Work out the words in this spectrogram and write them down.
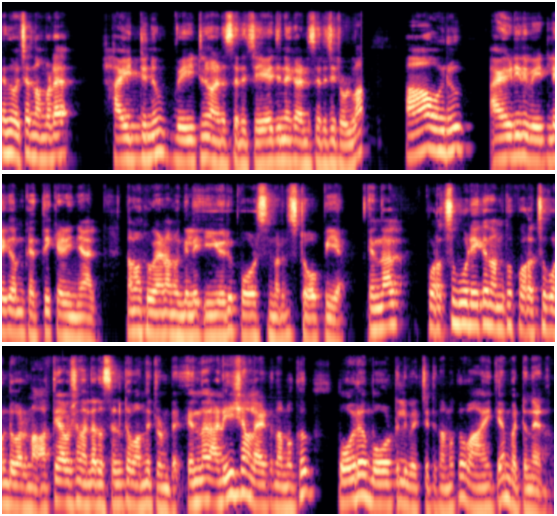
എന്ന് വെച്ചാൽ നമ്മുടെ ഹൈറ്റിനും വെയിറ്റിനും അനുസരിച്ച് ഏജിനൊക്കെ അനുസരിച്ചിട്ടുള്ള ആ ഒരു ഐഡിയൽ വെയിറ്റിലേക്ക് നമുക്ക് എത്തിക്കഴിഞ്ഞാൽ നമുക്ക് വേണമെങ്കിൽ ഈ ഒരു കോഴ്സ് മരുന്ന് സ്റ്റോപ്പ് ചെയ്യാം. എന്നാൽ കുറച്ചുകൂടിയൊക്കെ നമുക്ക് കുറച്ച് കൊണ്ടുവരണം. അത്യാവശ്യം നല്ല റിസൾട്ട് വന്നിട്ടുണ്ട്. എന്നാൽ അഡീഷണൽ ആയിട്ട് നമുക്ക് ഓരോ ബോട്ടിൽ വെച്ചിട്ട് നമുക്ക് വാങ്ങിക്കാൻ പറ്റുന്നതാണ്.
